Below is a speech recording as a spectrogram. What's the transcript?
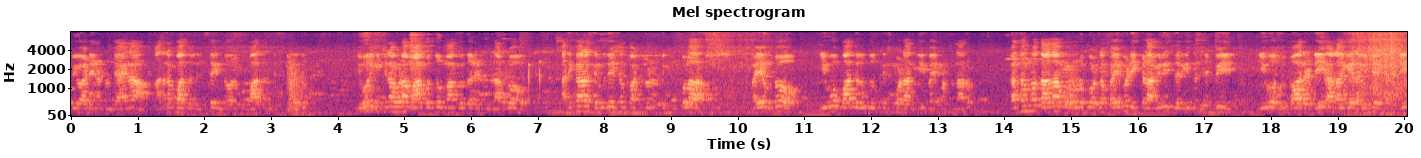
పివాడి అయినటువంటి ఆయన అదన బాధ్యతలు ఇస్తే ఇంతవరకు బాధ్యతలు తీసుకోలేదు ఎవరికి ఇచ్చినా కూడా మాకొద్దు మాకొద్దు అనేటువంటి దాంట్లో అధికార తెలుగుదేశం పార్టీలో ఉన్నటువంటి గుంపుల భయంతో ఈవో బాధ్యతలు తీసుకోవడానికి భయపడుతున్నారు. గతంలో దాదాపు రెండు కోట్ల పైబడి ఇక్కడ అవినీతి జరిగిందని చెప్పి ఈవో సుబ్బారెడ్డి అలాగే రవిశేఖర్ రెడ్డి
